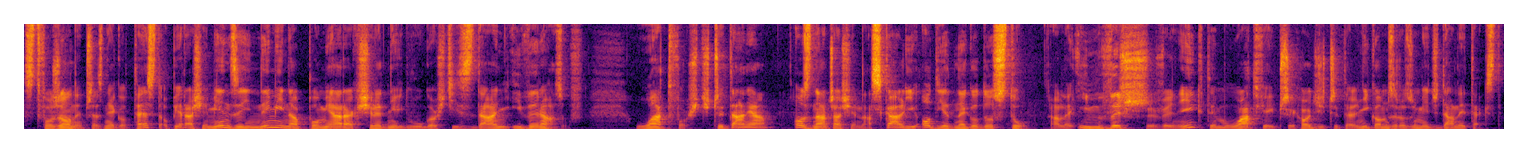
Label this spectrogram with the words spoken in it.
Stworzony przez niego test opiera się m.in. na pomiarach średniej długości zdań i wyrazów. Łatwość czytania oznacza się na skali od 1 do 100, ale im wyższy wynik, tym łatwiej przychodzi czytelnikom zrozumieć dany tekst.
